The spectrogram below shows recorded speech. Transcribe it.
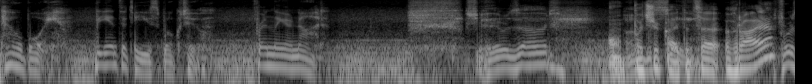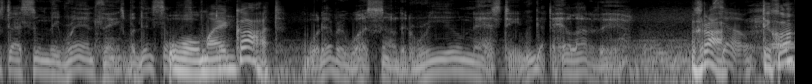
Hellboy, the entity you spoke to, friendly or not, Scheherazade? О, почекайте, це грає? First I assumed they ran things, but then something О spooked май me. гад. Whatever it was sounded real nasty. We got the hell out of there. Гра. So- Тихо.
